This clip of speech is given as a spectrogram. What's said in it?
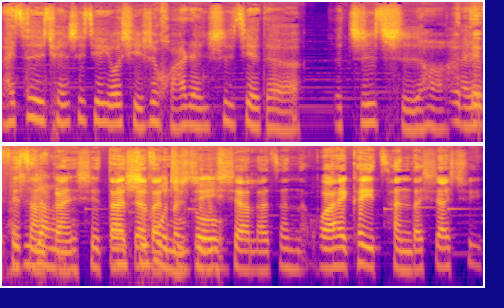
来自全世界，尤其是华人世界的的支持哈，还，对，非常感谢大家的支持一下了，真的，我还可以撑得下去。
